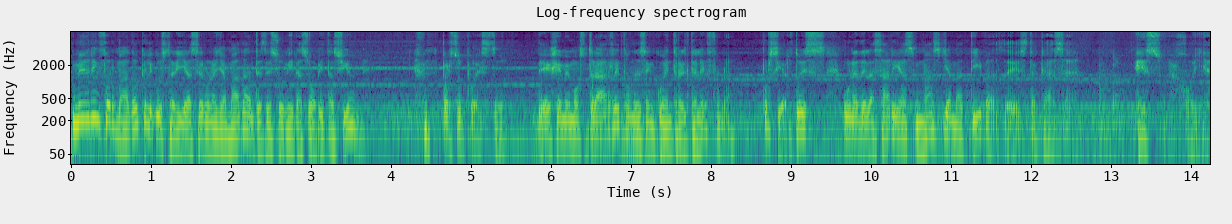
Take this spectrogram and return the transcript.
Me han informado que le gustaría hacer una llamada antes de subir a su habitación. Por supuesto, déjeme mostrarle dónde se encuentra el teléfono. Por cierto, es una de las áreas más llamativas de esta casa. Es una joya.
